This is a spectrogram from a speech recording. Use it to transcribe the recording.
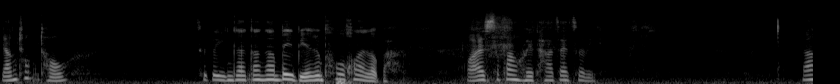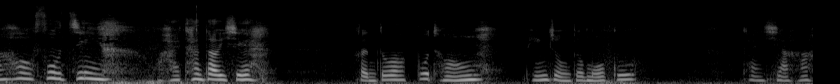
洋葱头。这个应该刚刚被别人破坏了吧？我还是放回它在这里。然后附近我还看到一些很多不同。品种的蘑菇，看一下哈。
